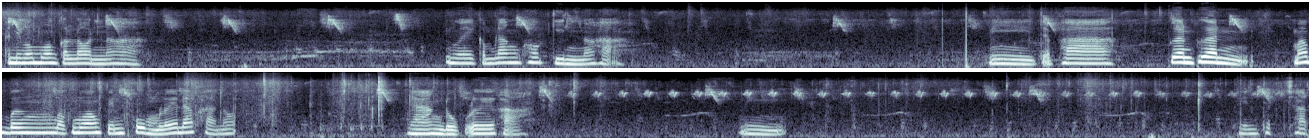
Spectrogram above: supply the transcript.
อันนี้มะม่วงกะล่อนนะคะหน่วยกำลังพ่อกินเนาะคะนี่จะพาเพื่อนเพื่อนมาเบิงบักม่วงเป็นกลุ่มเลยนะคะเนาะยางดกเลยค่ะ นี่ เห็นชัด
